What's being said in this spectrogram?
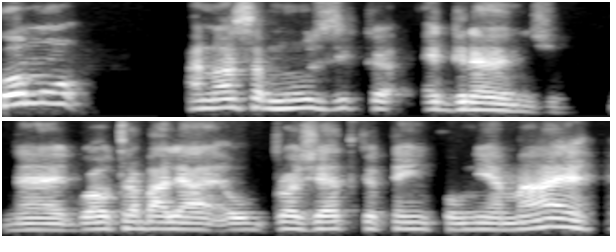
como a nossa música é grande. Né? Igual trabalhar o projeto que eu tenho com o Niemeyer,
